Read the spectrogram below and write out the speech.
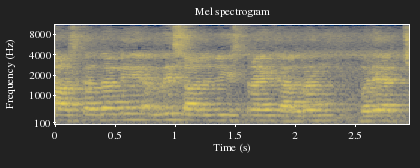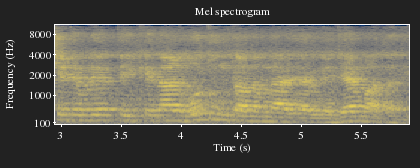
ਆਸ ਕਰਦਾ ਕਿ ਅਗਲੇ ਸਾਲ ਵੀ ਇਸ ਤਰ੍ਹਾਂ ਇਹ ਜਾਗਰਣ ਬੜੇ ਅੱਛੇ ਤੇ ਬੜੇ ਤਰੀਕੇ ਨਾਲ ਹੋਰ ਧੂਮਧਾਮ ਨਾਲ ਮਨਾਇਆ ਜਾਵੇਗਾ। ਜੈ ਮਾਤਾ ਦੀ।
